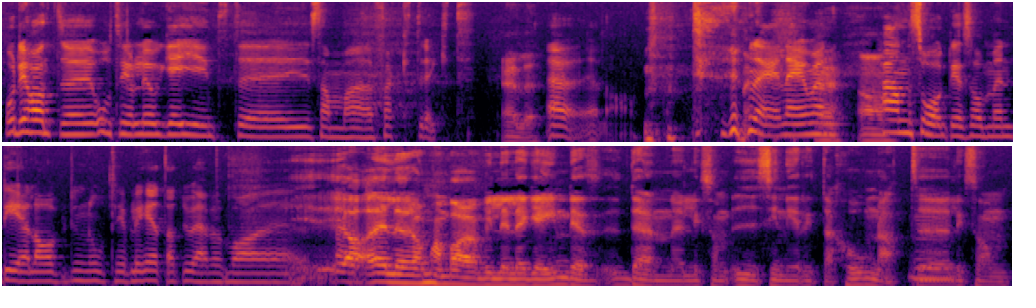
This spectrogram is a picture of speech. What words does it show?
Och det har inte, otrevlig och gay är inte i samma fack direkt. eller? Äh, eller, ja. nej, nej men Nej, ja. han såg det som en del av din otrevlighet att du även var... eh, Ja, eller om han bara ville lägga in det, den liksom i sin irritation att Mm. eh, liksom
